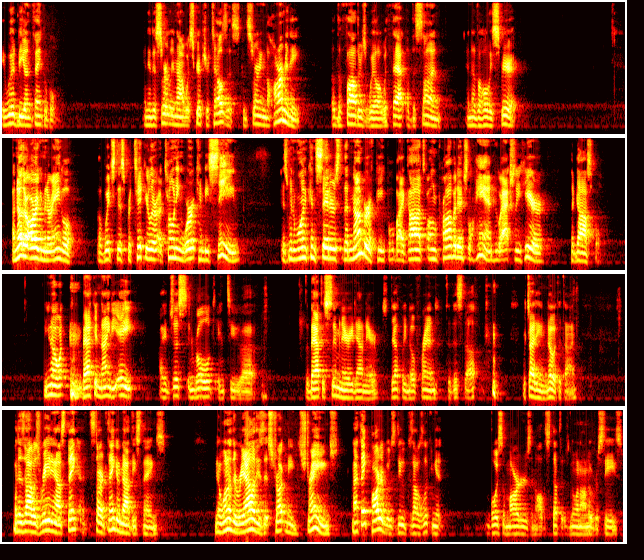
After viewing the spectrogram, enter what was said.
It would be unthinkable. And it is certainly not what Scripture tells us concerning the harmony of the Father's will with that of the Son and of the Holy Spirit. Another argument or angle of which this particular atoning work can be seen is when one considers the number of people by God's own providential hand who actually hear the gospel. You know, back in 98, I had just enrolled into uh, the Baptist seminary down there. Definitely no friend to this stuff, which I didn't even know at the time. But as I was reading, I was think, started thinking about these things. You know, one of the realities that struck me strange, and I think part of it was due because I was looking at Voice of Martyrs and all the stuff that was going on overseas.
